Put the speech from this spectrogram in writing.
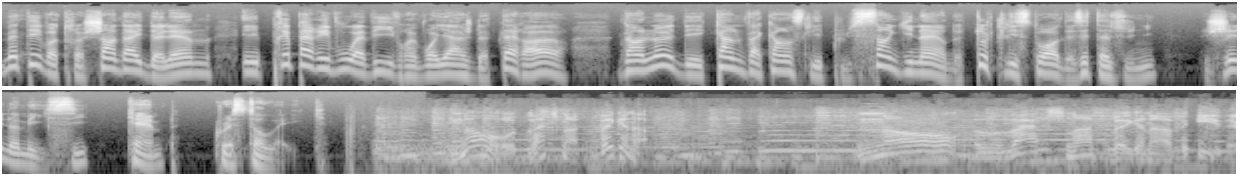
mettez votre chandail de laine et préparez-vous à vivre un voyage de terreur dans l'un des camps de vacances les plus sanguinaires de toute l'histoire des États-Unis, j'ai nommé ici Camp Crystal Lake. No, that's not big enough. No, that's not big enough either.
